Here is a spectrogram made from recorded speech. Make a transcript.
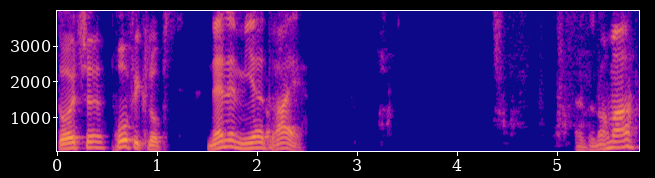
deutsche Profiklubs. Nenne mir drei. Also nochmal.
